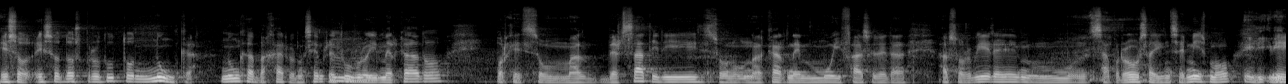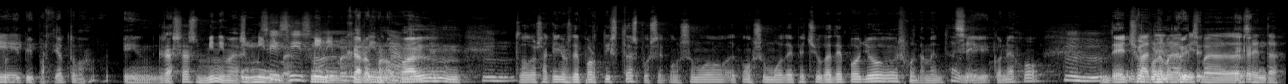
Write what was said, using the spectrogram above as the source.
Eso, esos dos productos nunca, nunca bajaron, siempre tuvo el mercado porque son más versátiles, son una carne muy fácil de absorbir, eh, muy sabrosa en sí mismo. Y, y- eh, y, por cierto, en grasas mínimas. mínima, Sí, sí, mínima, Claro, con lo cual, todos aquellos deportistas, pues el consumo, el consumo de pechuga de pollo es fundamental. Sí. Y conejo, de hecho, Van el en problema, la misma eh, eh, senda.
